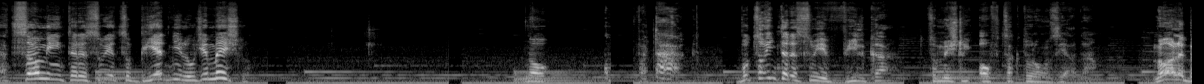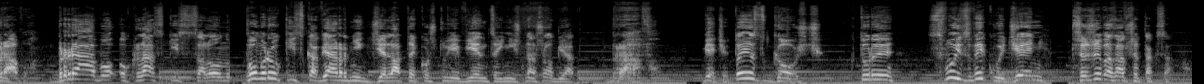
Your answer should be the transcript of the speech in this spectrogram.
A co mnie interesuje, co biedni ludzie myślą? No, kurwa tak. Bo co interesuje wilka, co myśli owca, którą zjada? No ale brawo, brawo, oklaski z salonu, pomruki z kawiarni, gdzie latę kosztuje więcej niż nasz obiad. Brawo. Wiecie, to jest gość, który swój zwykły dzień przeżywa zawsze tak samo.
